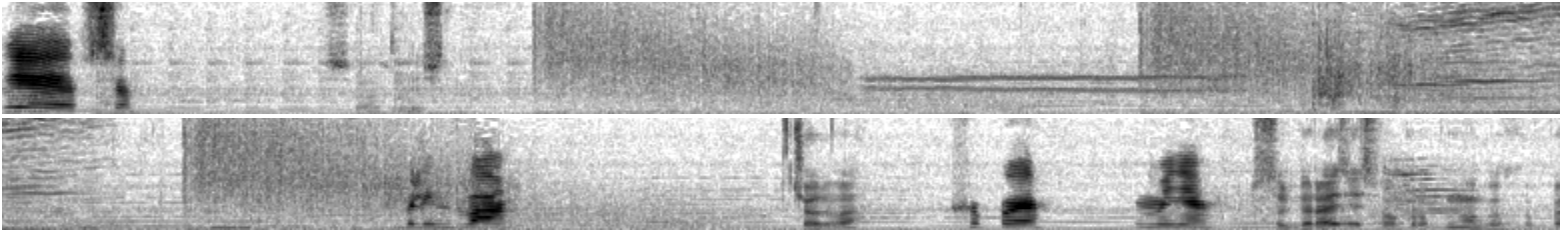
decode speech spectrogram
Э, все. Все, отлично. Блин, два Че, два? хп у меня. Собирай здесь вокруг много хп.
